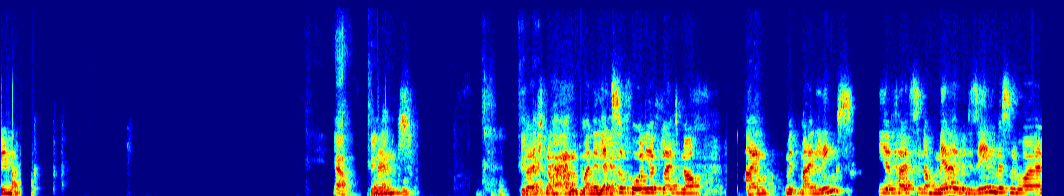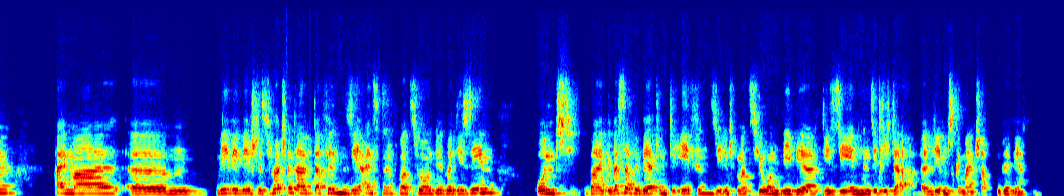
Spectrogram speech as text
Vielen Dank. Ja, vielen Dank. vielleicht Dank. noch meine letzte Folie, vielleicht noch ein, mit meinen Links. Hier, falls Sie noch mehr über die Seen wissen wollen, einmal ähm, www.schleswig-holstein, da, da, finden Sie einzelne Informationen über die Seen und bei gewässerbewertung.de finden Sie Informationen, wie wir die Seen hinsichtlich der äh, Lebensgemeinschaften bewerten.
